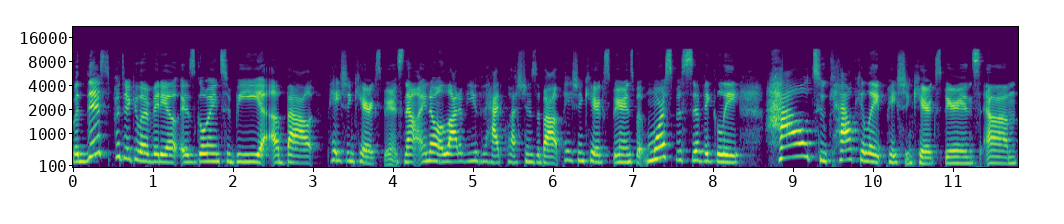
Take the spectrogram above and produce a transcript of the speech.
But this particular video is going to be about patient care experience. Now, I know a lot of you have had questions about patient care experience, but more specifically, how to calculate patient care experience. Um,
